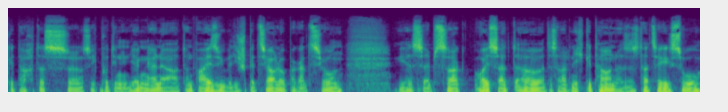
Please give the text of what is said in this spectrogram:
gedacht, dass äh, sich Putin in irgendeiner Art und Weise über die Spezialoperation, wie er es selbst sagt, äußert, aber das hat er nicht getan. Also es ist tatsächlich so,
